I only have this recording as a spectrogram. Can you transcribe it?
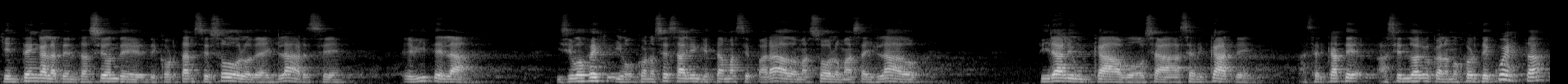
quien tenga la tentación de, cortarse solo, de aislarse, evítela. Y si vos ves o conoces a alguien que está más separado, más solo, más aislado, tirale un cabo, o sea, acércate, acércate haciendo algo que a lo mejor te cuesta,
